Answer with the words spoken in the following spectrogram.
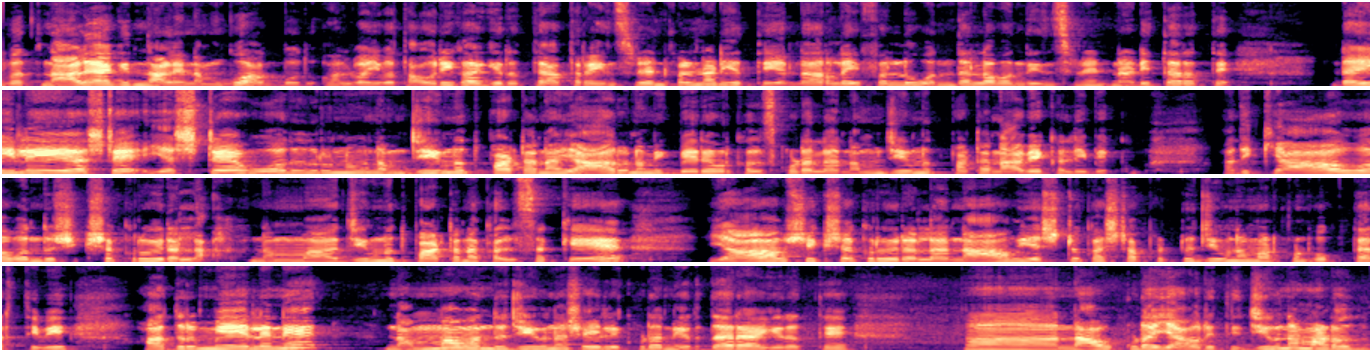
ಇವತ್ತು ನಾಳೆ ಆಗಿದ್ದು ನಾಳೆ ನಮಗೂ ಆಗ್ಬೋದು ಅಲ್ವಾ? ಇವತ್ತು ಅವರಿಗಾಗಿರುತ್ತೆ. ಆ ಥರ ಇನ್ಸಿಡೆಂಟ್ಗಳು ನಡೆಯುತ್ತೆ. ಎಲ್ಲರ ಲೈಫಲ್ಲೂ ಒಂದಲ್ಲ ಒಂದು ಇನ್ಸಿಡೆಂಟ್ ನಡೀತಾ ಇರುತ್ತೆ. ಡೈಲಿ ಅಷ್ಟೇ, ಎಷ್ಟೇ ಓದಿದ್ರೂ ನಮ್ಮ ಜೀವನದ ಪಾಠನ ಯಾರೂ ನಮಗೆ ಬೇರೆಯವ್ರು ಕಲಿಸ್ಕೊಡಲ್ಲ. ನಮ್ಮ ಜೀವನದ ಪಾಠ ನಾವೇ ಕಲಿಬೇಕು. ಅದಕ್ಕೆ ಯಾವ ಒಂದು ಶಿಕ್ಷಕರು ಇರಲ್ಲ. ನಮ್ಮ ಜೀವನದ ಪಾಠನ ಕಲಿಸೋಕ್ಕೆ ಯಾವ ಶಿಕ್ಷಕರು ಇರಲ್ಲ. ನಾವು ಎಷ್ಟು ಕಷ್ಟಪಟ್ಟು ಜೀವನ ಮಾಡ್ಕೊಂಡು ಹೋಗ್ತಾ ಇರ್ತೀವಿ, ಅದ್ರ ಮೇಲೇ ನಮ್ಮ ಒಂದು ಜೀವನ ಶೈಲಿ ಕೂಡ ನಿರ್ಧಾರ ಆಗಿರುತ್ತೆ. ನಾವು ಕೂಡ ಯಾವ ರೀತಿ ಜೀವನ ಮಾಡೋದು,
